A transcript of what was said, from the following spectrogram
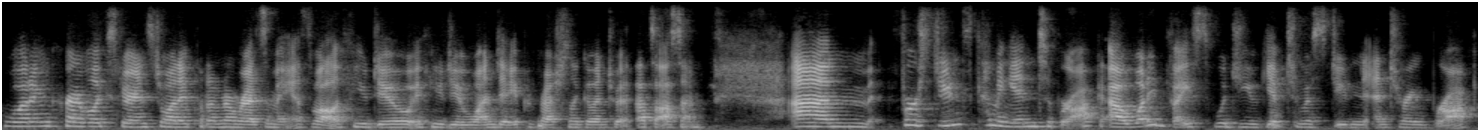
What incredible experience to want to put on a resume as well. If you do, if you do one day professionally go into it, that's awesome. Um, for students coming into Brock, uh, what advice would you give to a student entering Brock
